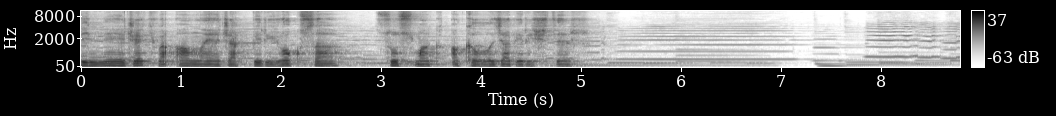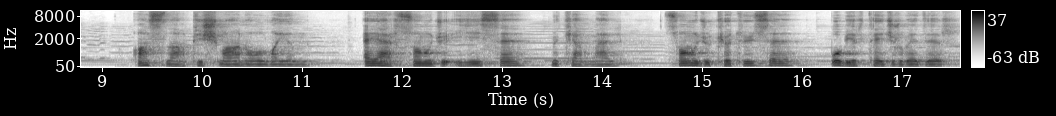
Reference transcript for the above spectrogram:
Dinleyecek ve anlayacak biri yoksa susmak akıllıca bir iştir. Asla pişman olmayın. Eğer sonucu iyiyse mükemmel, sonucu kötüyse bu bir tecrübedir.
